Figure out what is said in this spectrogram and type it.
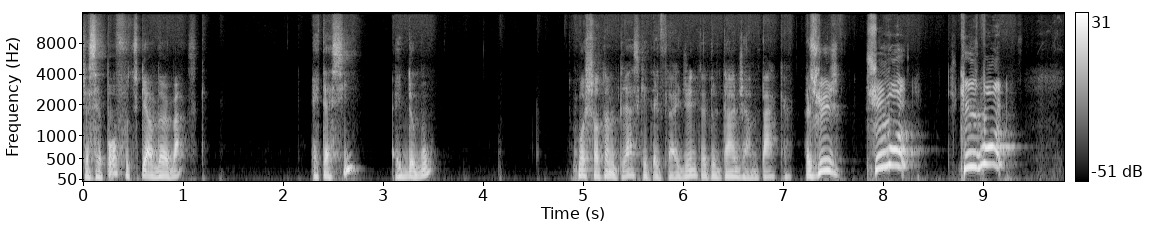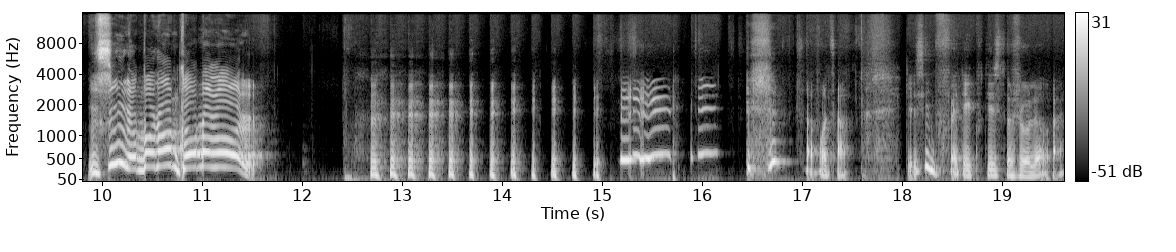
Je sais pas, faut-tu garder un masque? Être assis? Être debout? Moi, je sortais une place qui était fly gin, tout le temps jam pack. Hein. Excuse, excuse-moi, excuse-moi. Ici, le bonhomme Carmérol! ça n'a pas de sens. Qu'est-ce que vous faites écouter ce show-là? Hein?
